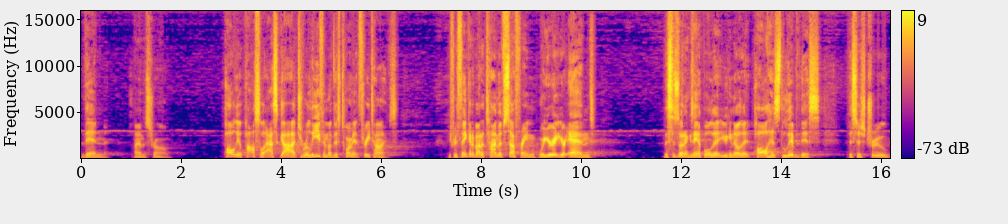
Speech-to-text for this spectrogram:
then I am strong. Paul the Apostle asked God to relieve him of this torment three times. If you're thinking about a time of suffering where you're at your end, this is an example that you can know that Paul has lived this. This is true.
